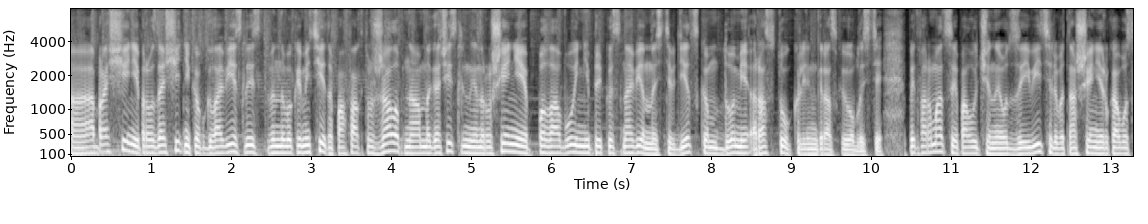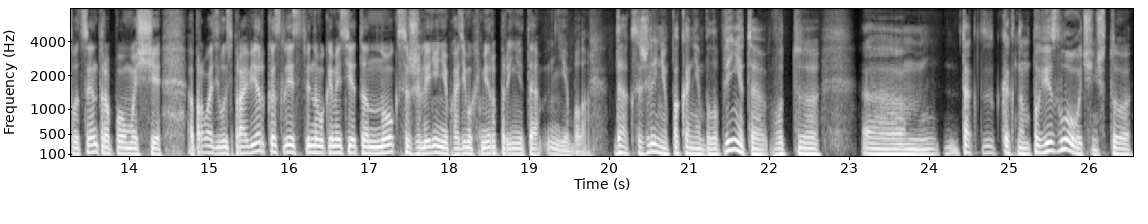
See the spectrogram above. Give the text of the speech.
А, Обращение правозащитников к главе Следственного комитета по факту жалоб на многочисленные нарушения половой неприкосновенности в детском доме «Росток» Калининградской области. По информации, полученной от заявителя в отношении руководства Центра помощи, проводилась проверка Следственного комитета, но, к сожалению, необходимых мер принято не было. Да, к сожалению, пока не было принято. Вот э, так как нам повезло очень, что,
